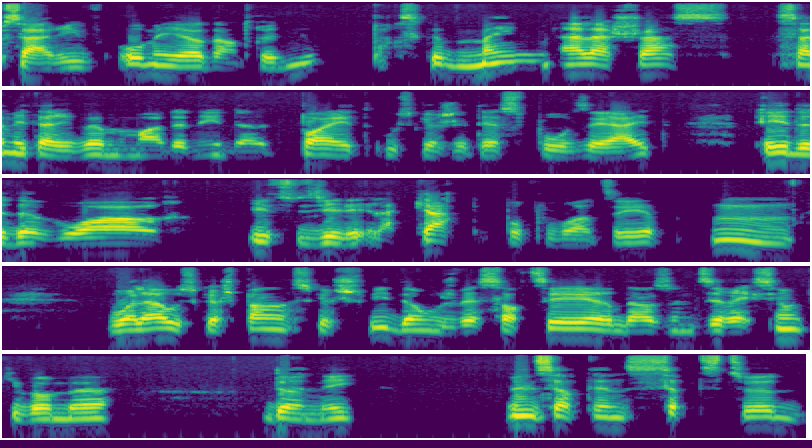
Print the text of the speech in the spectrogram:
Ça arrive au meilleur d'entre nous, parce que même à la chasse, ça m'est arrivé à un moment donné de ne pas être où ce que j'étais supposé être et de devoir étudier la carte pour pouvoir dire hmm, voilà où ce que je pense que je suis, donc je vais sortir dans une direction qui va me donner une certaine certitude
